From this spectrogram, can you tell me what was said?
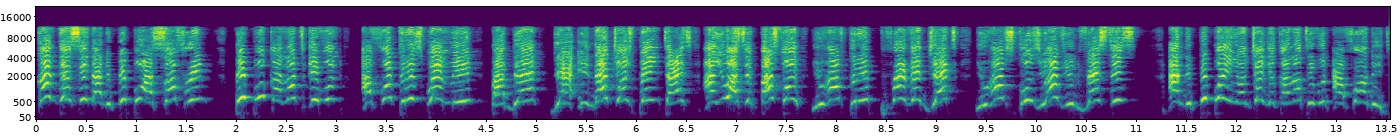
Can't they see that the people are suffering? People cannot even afford three square meal per day. They are in that church paying tithes, and you as a pastor, you have three private jets, you have schools, you have universities, and the people in your church they cannot even afford it.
